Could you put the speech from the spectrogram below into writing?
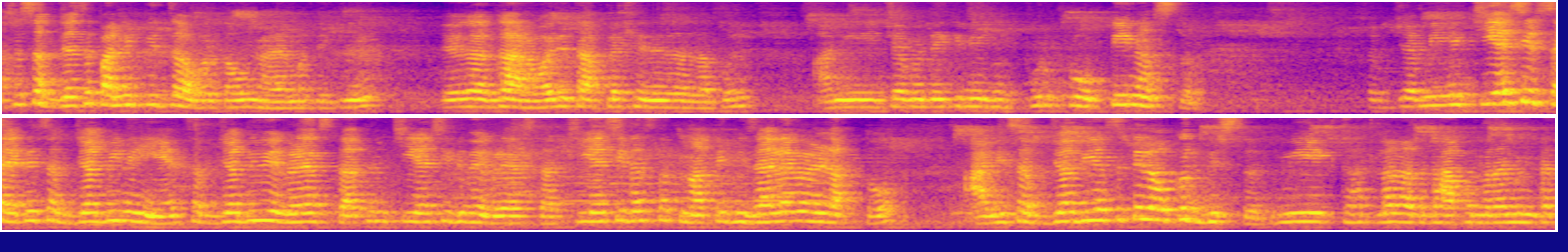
असं सध्याचं पाणी पीत जावं बरं का उन्हाळ्यामध्ये की नाही ते गारवा देतं आपल्या शरीराला पण. आणि याच्यामध्ये की नाही भरपूर प्रोटीन असतं. सब्जा बी हे चिया सीड्स आहे ते सब्जा बी नाही आहे सब्जा बी वेगळे असतात आणि चिया सीड वेगळे असतात. चिया सीड असतात ना ते भिजायला वेळ लागतो. आणि सब्जा बी असं ते लवकर भिजतं. मी एक घातला जातं दहा पंधरा मिनटात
